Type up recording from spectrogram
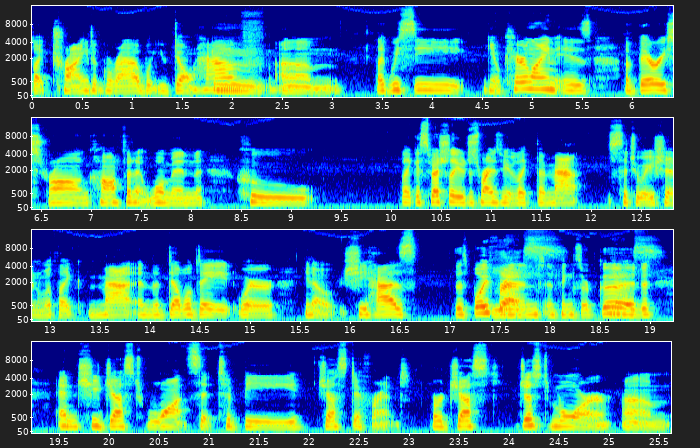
like trying to grab what you don't have Mm. um like we see you know caroline is a very strong confident woman who like especially it just reminds me of like the matt situation with like matt and the double date where you know she has this boyfriend Yes. and things are good Yes. and she just wants it to be just different or just just more um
